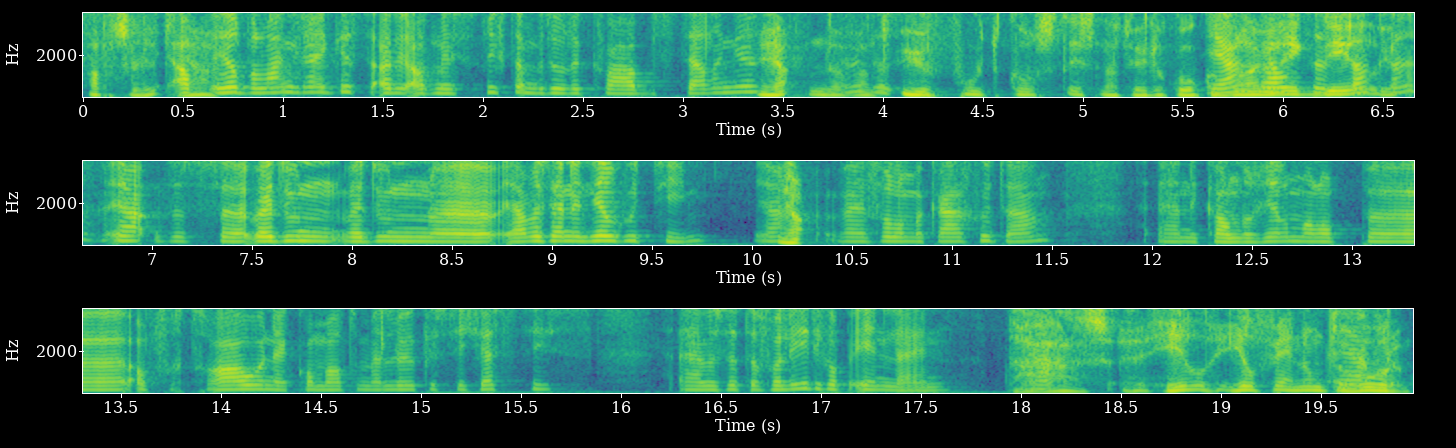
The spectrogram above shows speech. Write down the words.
Absoluut, ja, ja. heel belangrijk is. Administratief, dan bedoel ik qua bestellingen. Ja, want dus- uw foodkost is natuurlijk ook een ja, belangrijk deel. dat, ja. dus wij doen, wij doen ja, we zijn een heel goed team. Ja, Ja. Wij vullen elkaar goed aan. En ik kan er helemaal op, eh, op vertrouwen. Hij komt altijd met leuke suggesties. En we zitten volledig op één lijn. Ja, dat is eh, heel, heel fijn om te Ja. horen.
